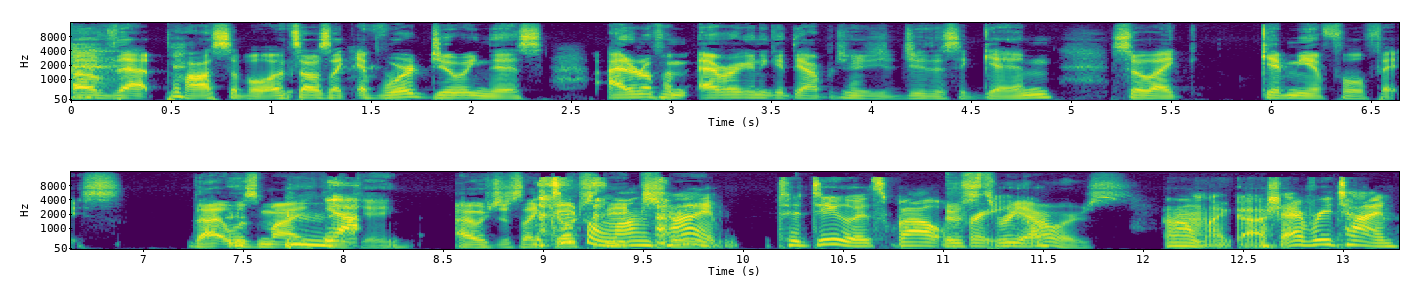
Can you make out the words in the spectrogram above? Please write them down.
of that possible. And so I was like, if we're doing this, I don't know if I'm ever going to get the opportunity to do this again. So like, give me a full face. That was my Yeah. thinking. I was just like, it go took to a the long extreme. time to do as well. It was for three you. hours, Oh my gosh! Every time,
